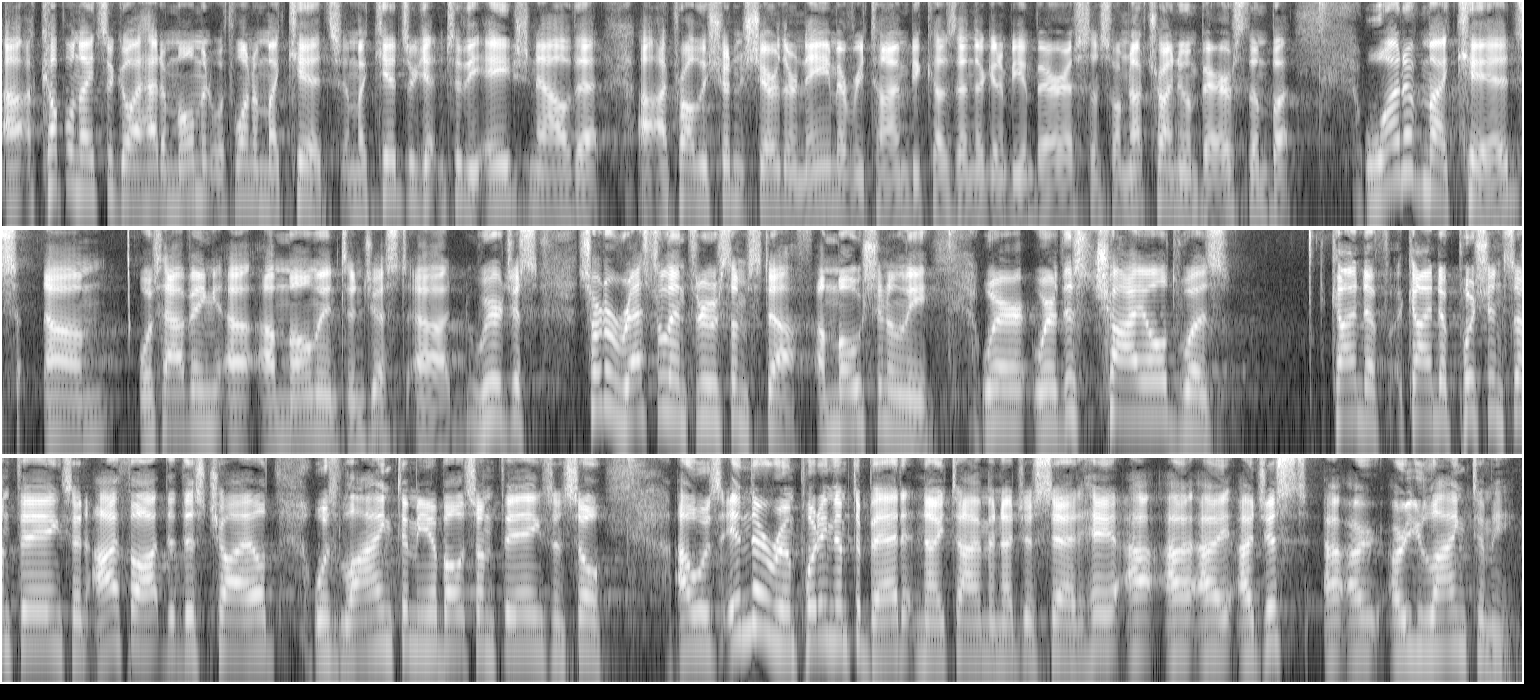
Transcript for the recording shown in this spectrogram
Uh, a couple nights ago, I had a moment with one of my kids, and my kids are getting to the age now that uh, I probably shouldn't share their name every time because then they're going to be embarrassed, and so I'm not trying to embarrass them. But one of my kids um, was having a, a, moment, and just uh, we are just sort of wrestling through some stuff emotionally, where where this child was kind of kind of pushing some things and i thought that this child was lying to me about some things and so I was in their room putting them to bed at nighttime, and I just said, Hey, I, I, I just, uh, are, are you lying to me?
